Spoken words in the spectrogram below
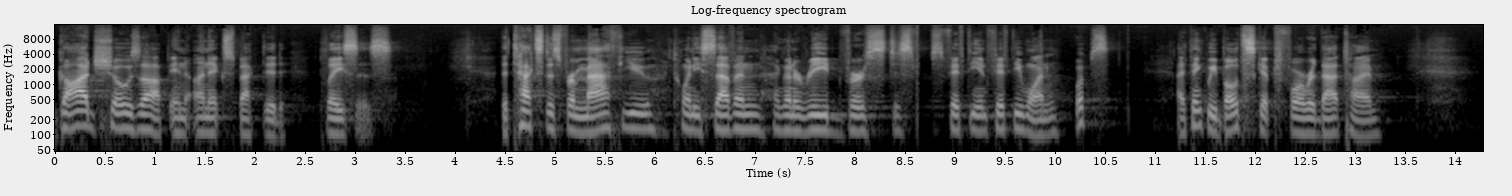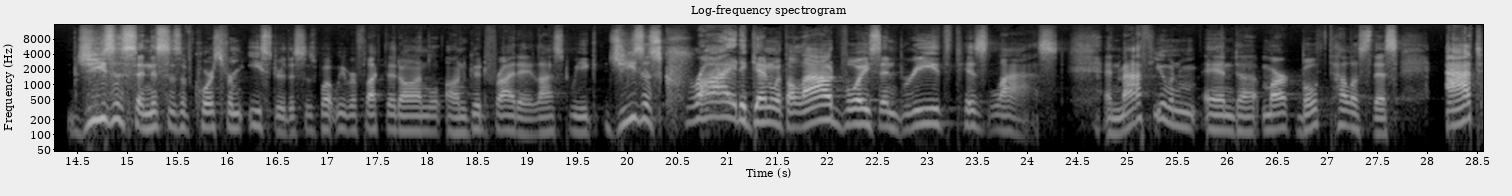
God shows up in unexpected places. The text is from Matthew 27. I'm going to read verse just 50 and 51. Whoops. I think we both skipped forward that time. Jesus, and this is, of course, from Easter, this is what we reflected on on Good Friday last week. Jesus cried again with a loud voice and breathed his last. And Matthew and, and uh, Mark both tell us this. At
